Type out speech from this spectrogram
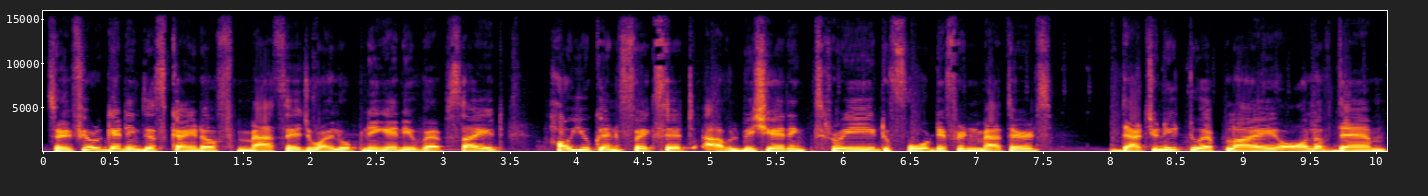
So if you're getting this kind of message while opening any website, how you can fix it, I will be sharing three to four different methods that you need to apply all of them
